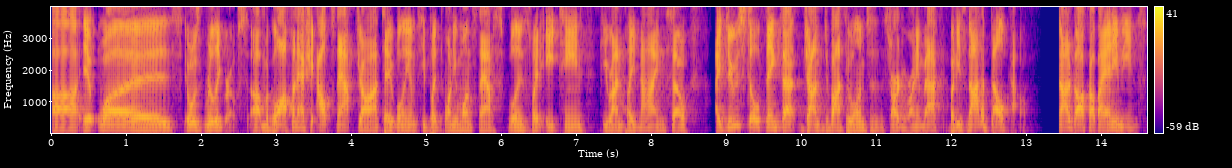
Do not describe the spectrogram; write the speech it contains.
uh, it was it was really gross. Uh, McLaughlin actually outsnapped Javonte Williams. He played 21 snaps. Williams played 18. Perine played nine. So I do still think that John Javonte Williams is the starting running back, but he's not a bell cow. Not a bell cow by any means.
